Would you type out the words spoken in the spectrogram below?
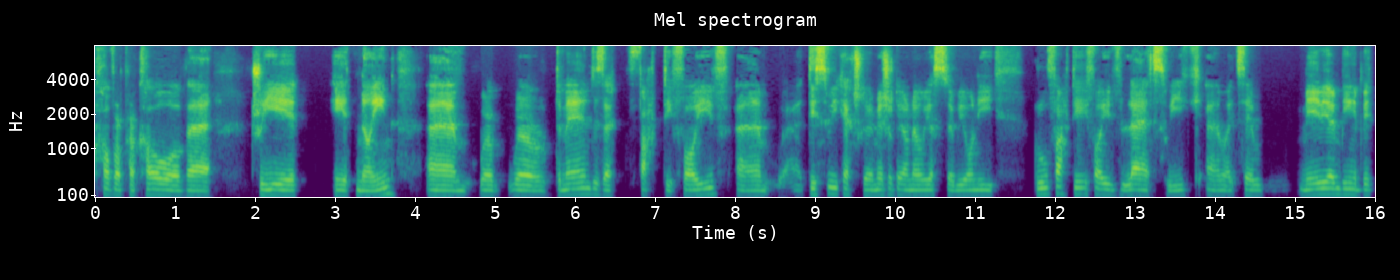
cover per cow of uh, three eight eight nine. Um, where where demand is at forty five. Um, this week actually, I measured there now yesterday. We only grew 45 last week. Um, I'd say maybe I'm being a bit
